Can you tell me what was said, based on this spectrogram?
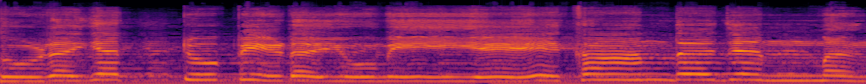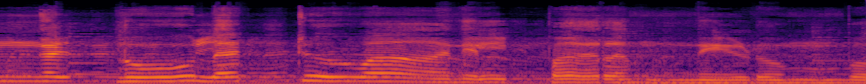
തുഴയറ്റു പിടയുമീ കാന്ത ജന്മങ്ങൾ നൂലറ്റുവാനിൽ പറന്നിടുമ്പോൾ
